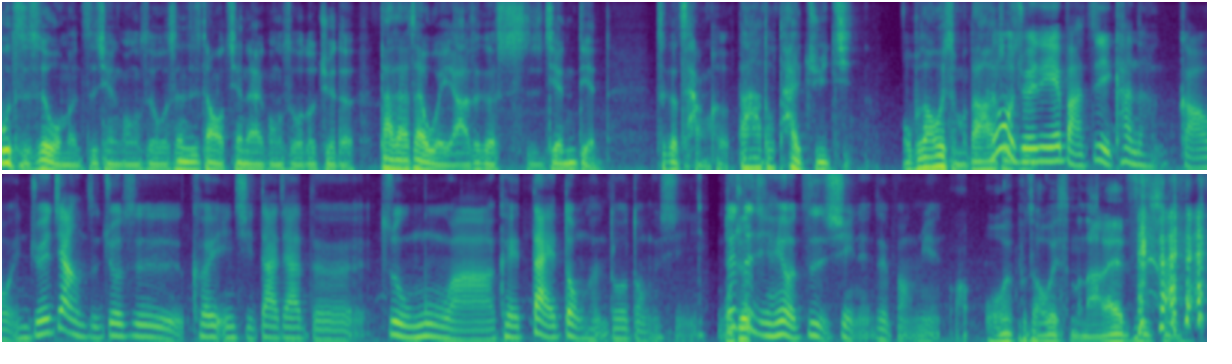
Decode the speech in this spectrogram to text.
不只是我们之前公司，我甚至到现在的公司，我都觉得大家在尾牙这个时间点、这个场合，大家都太拘谨。我不知道为什么大家、就是。可是我觉得你也把自己看得很高，你觉得这样子就是可以引起大家的注目啊，可以带动很多东西，对自己很有自信的这方面。我也不知道为什么哪来的自信。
